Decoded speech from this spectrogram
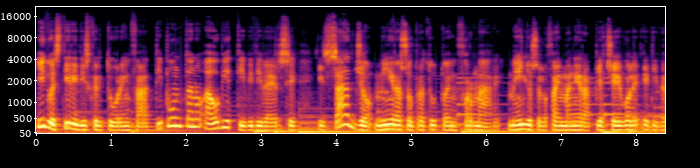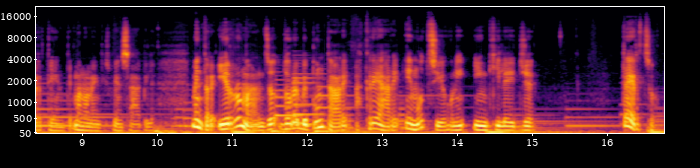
I due stili di scrittura, infatti, puntano a obiettivi diversi. Il saggio mira soprattutto a informare, meglio se lo fa in maniera piacevole e divertente, ma non è indispensabile mentre il romanzo dovrebbe puntare a creare emozioni in chi legge. Terzo,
